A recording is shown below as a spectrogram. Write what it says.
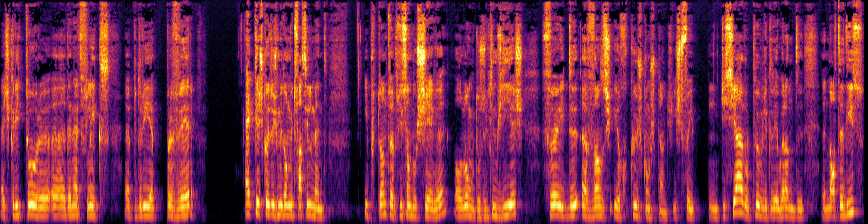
escritor eh, da Netflix eh, poderia prever, é que as coisas mudam muito facilmente. E, portanto, a posição do Chega, ao longo dos últimos dias, foi de avanços e recuos constantes. Isto foi noticiado, o público deu grande nota disso.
